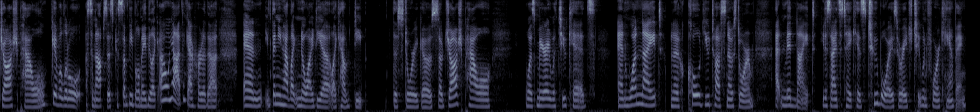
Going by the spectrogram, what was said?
Josh Powell. Give a little synopsis because some people may be like, "Oh yeah, I think I've heard of that," and then you have like no idea like how deep the story goes. So Josh Powell was married with two kids, And one night, in a cold Utah snowstorm, at midnight, he decides to take his two boys, who are age two and four, camping.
